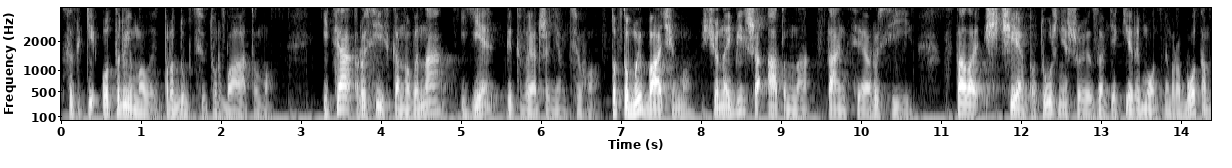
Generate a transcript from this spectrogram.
все-таки отримали продукцію турбоатому. І ця російська новина є підтвердженням цього. Тобто, ми бачимо, що найбільша атомна станція Росії стала ще потужнішою завдяки ремонтним роботам,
